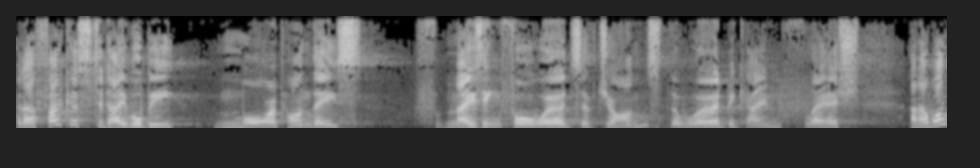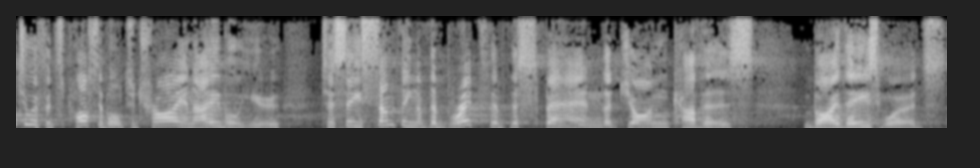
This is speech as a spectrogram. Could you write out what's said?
But our focus today will be more upon these amazing four words of John's. The Word became flesh. And I want to, if it's possible, to try and enable you to see something of the breadth of the span that John covers by these words.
